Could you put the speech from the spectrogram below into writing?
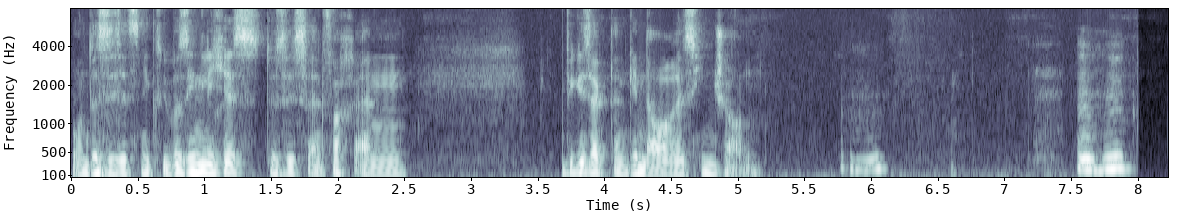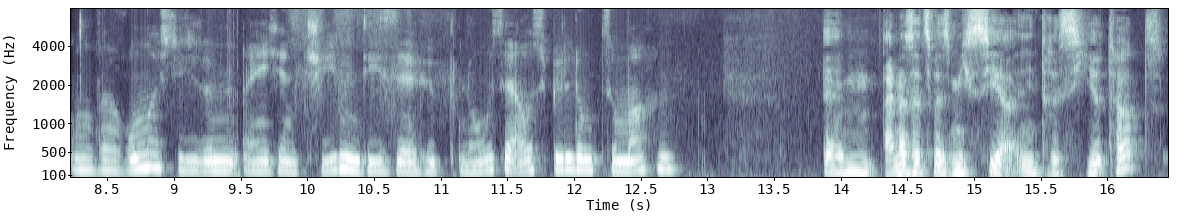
Und das ist jetzt nichts Übersinnliches, das ist einfach ein, wie gesagt, ein genaueres Hinschauen. Mhm. Mhm. Warum hast du dich denn eigentlich entschieden, diese Hypnoseausbildung zu machen? Ähm, einerseits, weil es mich sehr interessiert hat,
